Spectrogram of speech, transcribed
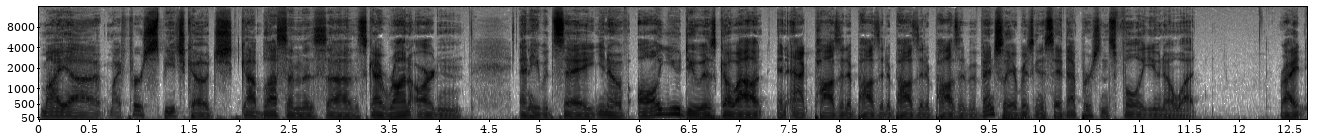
My uh, my first speech coach, God bless him, is uh, this guy Ron Arden and he would say, you know, if all you do is go out and act positive, positive, positive, positive, eventually everybody's going to say that person's full of you know what, right?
